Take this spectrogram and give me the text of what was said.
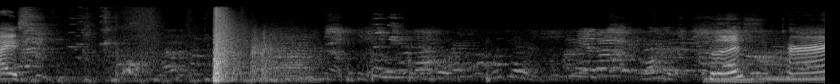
Nice. Push, turn.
